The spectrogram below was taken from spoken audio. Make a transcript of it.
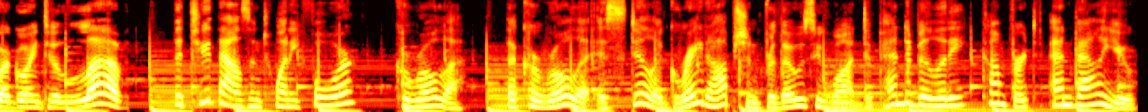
are going to love the 2024 Corolla. The Corolla is still a great option for those who want dependability, comfort, and value.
